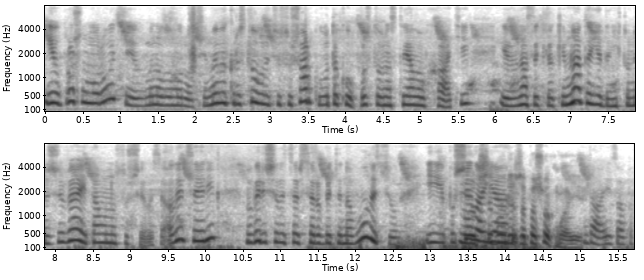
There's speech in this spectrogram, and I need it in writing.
І в прошлому році, в минулому році, ми використовували цю сушарку отаку. Просто вона стояла в хаті. І в нас така кімната є, де ніхто не живе, і там воно сушилося. Але цей рік ми вирішили це все робити на вулицю. І пошила ну, я. цибуля запашок має. Да, і запах.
